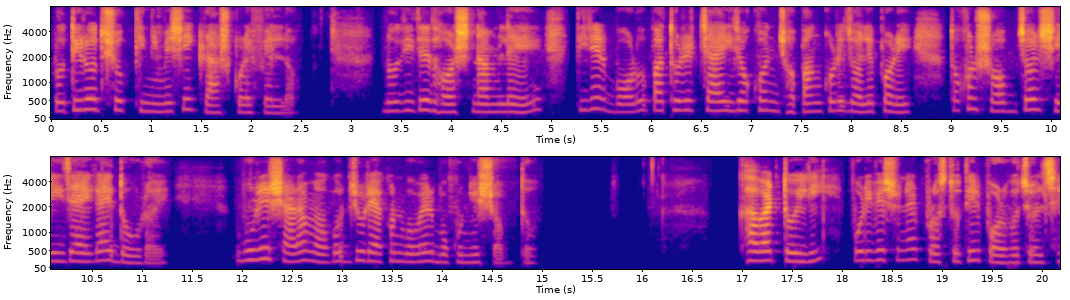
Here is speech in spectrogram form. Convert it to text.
প্রতিরোধ শক্তি নিমেষেই গ্রাস করে ফেলল। নদীতে ধস নামলে তীরের বড় পাথরের চাই যখন ঝপাং করে জলে পড়ে, তখন সব জল সেই জায়গায় দৌড়য়। বুড়ির সারা মগজ জুড়ে এখন বউয়ের বকুনির শব্দ। খাবার তৈরি, পরিবেশনের প্রস্তুতির পর্ব চলছে।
